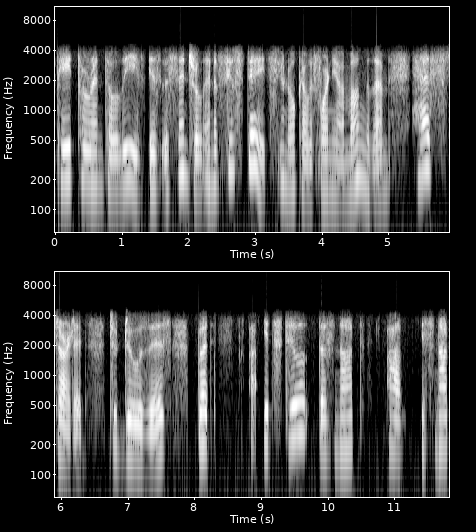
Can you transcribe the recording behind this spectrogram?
paid parental leave is essential, and a few states, you know, California among them, has started to do this, but uh, it still does not. Uh, it's not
